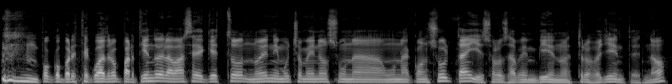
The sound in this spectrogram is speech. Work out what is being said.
un poco por este cuadro, partiendo de la base de que esto no es ni mucho menos una, una consulta, y eso lo saben bien nuestros oyentes, ¿no?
